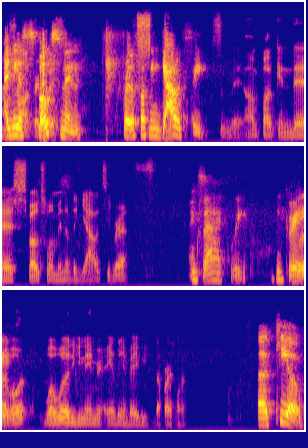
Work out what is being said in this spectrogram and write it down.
I'd be a spokesman for the fucking galaxy. Man, I'm fucking the spokeswoman of the galaxy, bruh. Exactly. Be great. Bruh, what, what would you name your alien baby? The first one. Uh, Kyo.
